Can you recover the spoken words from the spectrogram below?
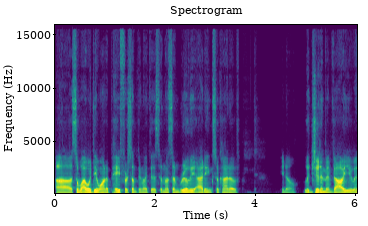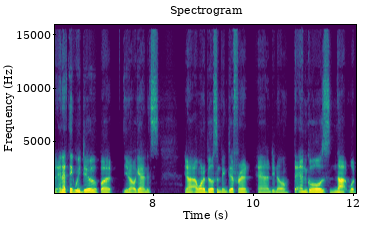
Uh, so why would they want to pay for something like this unless I'm really adding some kind of you know legitimate value and, and i think we do but you know again it's you know i want to build something different and you know the end goal is not what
